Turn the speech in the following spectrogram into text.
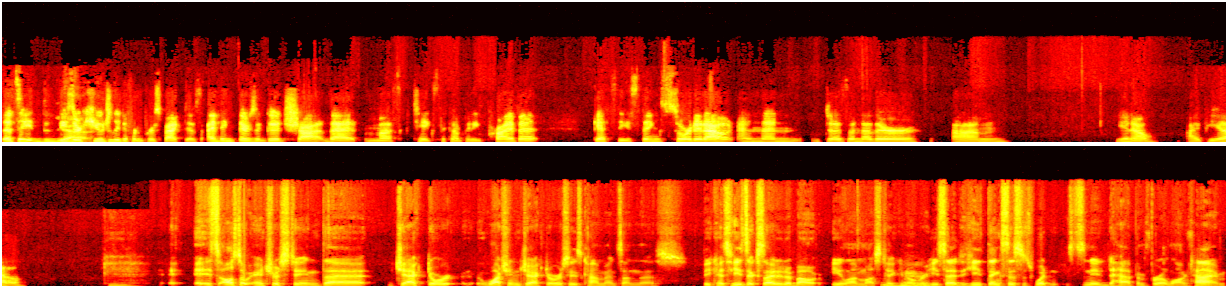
that's a these yeah. are hugely different perspectives i think there's a good shot that musk takes the company private gets these things sorted out and then does another um you know ipo it's also interesting that jack Dor watching jack dorsey's comments on this because he's excited about Elon Musk taking mm-hmm. over. He said he thinks this is what's needed to happen for a long time.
